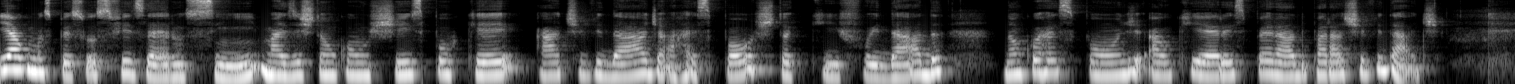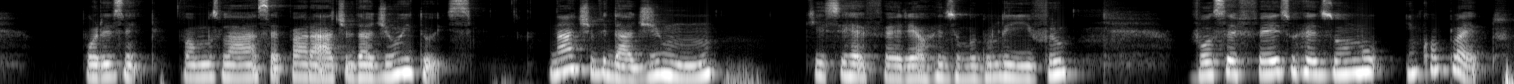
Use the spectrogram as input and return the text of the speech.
E algumas pessoas fizeram sim, mas estão com o X porque a atividade, a resposta que foi dada não corresponde ao que era esperado para a atividade. Por exemplo, vamos lá separar a atividade 1 e 2. Na atividade 1, que se refere ao resumo do livro, você fez o resumo incompleto.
